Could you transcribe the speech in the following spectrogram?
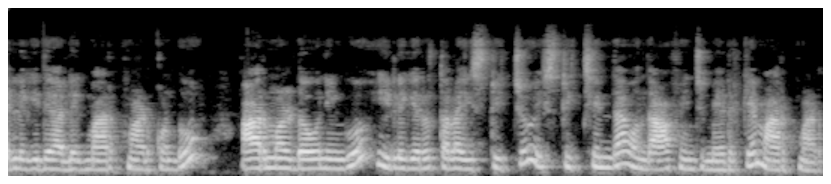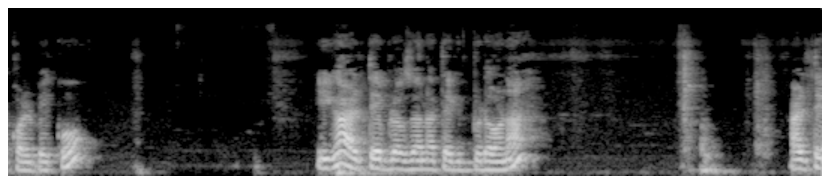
ಎಲ್ಲಿಗಿದೆ ಅಲ್ಲಿಗೆ ಮಾರ್ಕ್ ಮಾಡಿಕೊಂಡು ಆರ್ಮಲ್ ಡೌನಿಂಗು ಇಲ್ಲಿಗಿರುತ್ತಲ್ಲ ಈ ಸ್ಟಿಚ್ಚು. ಈ ಸ್ಟಿಚ್ಚಿಂದ ಒಂದು ಹಾಫ್ ಇಂಚ್ ಮೇಲಕ್ಕೆ ಮಾರ್ಕ್ ಮಾಡ್ಕೊಳ್ಬೇಕು. ಈಗ ಅಳತೆ ಬ್ಲೌಸನ್ನು ತೆಗೆದುಬಿಡೋಣ. ಅಳತೆ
